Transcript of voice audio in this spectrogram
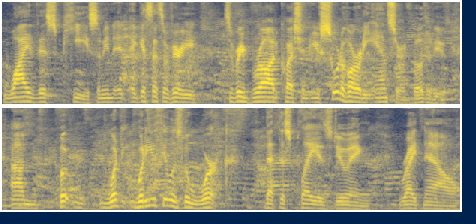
why this piece? I mean, it, I guess that's a very it's a very broad question that you sort of already answered, both of you. Um, but what what do you feel is the work that this play is doing right now,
